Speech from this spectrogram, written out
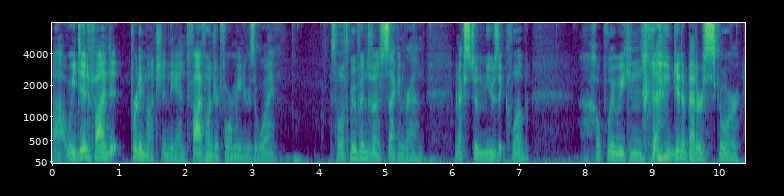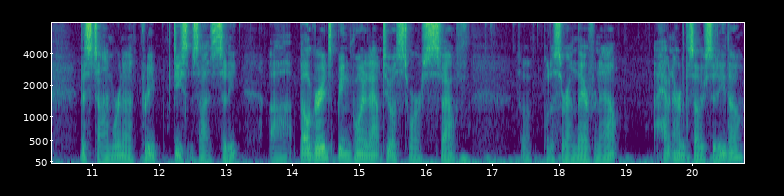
uh, we did find it pretty much in the end, 504 meters away. So let's move into the second round. We're next to a music club. Uh, hopefully we can get a better score this time. We're in a pretty decent-sized city. Uh, Belgrade's being pointed out to us to our south. So put us around there for now. I haven't heard of this other city though.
